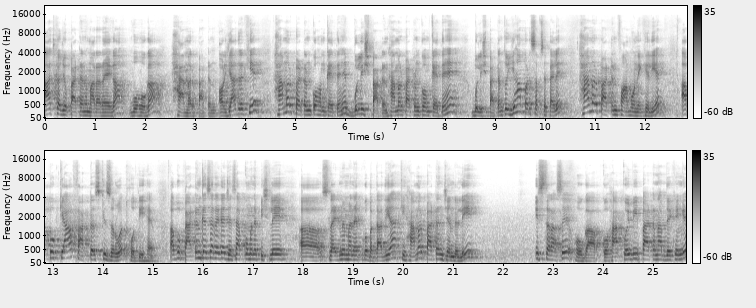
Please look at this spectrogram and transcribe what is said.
आज का जो पैटर्न हमारा रहेगा, वो होगा हैमर पैटर्न और याद रखिए हैमर पैटर्न को हम कहते हैं बुलिश पैटर्न हैमर पैटर्न को हम कहते हैं बुलिश पैटर्न तो यहाँ पर सबसे पहले हैमर पैटर्न फॉर्म होने के लिए आपको क्या फैक्टर्स की ज़रूरत होती है? अब वो पैटर्न कैसा रहेगा? जैसे आपको मैंने पिछले स्लाइड में मैंने आपको बता दिया कि हैमर पैटर्न जनरली इस तरह से होगा आपको। हाँ कोई भी पैटर्न आप देखेंगे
